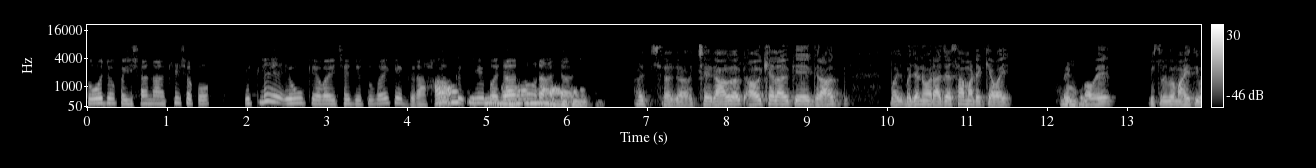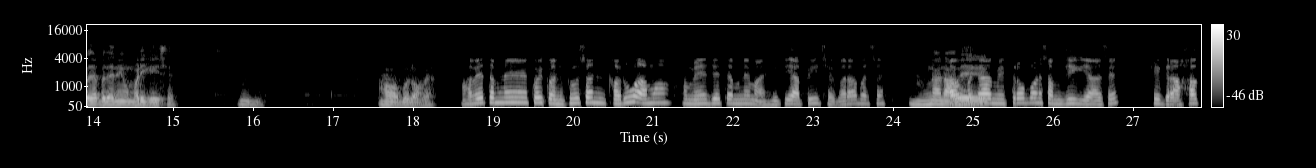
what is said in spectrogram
તો જો પૈસા નાખી શકો. એટલે એવું કહેવાય છે જીતુભાઈ કે ગ્રાહક એ બજારનો રાજા છે. અચ્છા અચ્છા. આવો ખ્યાલ આવ્યો કે ગ્રાહક બજારનો રાજા શા માટે કહેવાય? હવે વિસ્તૃત માહિતી બધા બધાને મળી ગઈ છે. હા બોલો હવે. હવે તમને કોઈ કન્ફ્યુઝન ખરું આમાં? મેં જે તમને માહિતી આપી છે બરાબર છે? ના ના હવે બધા મિત્રો પણ સમજી ગયા છે કે ગ્રાહક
